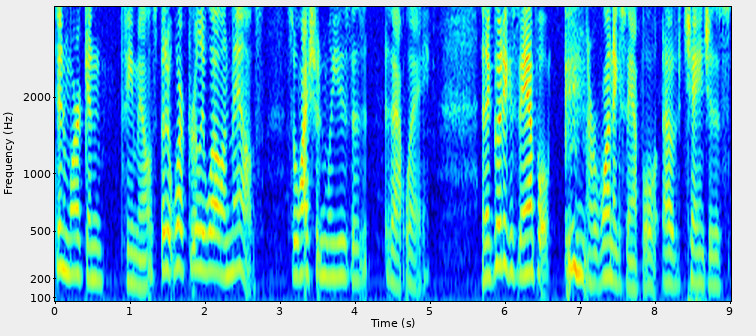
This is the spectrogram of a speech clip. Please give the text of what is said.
didn't work in females, but it worked really well in males. So why shouldn't we use it that way? And a good example, or one example of changes,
